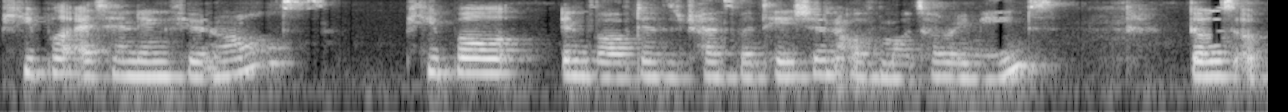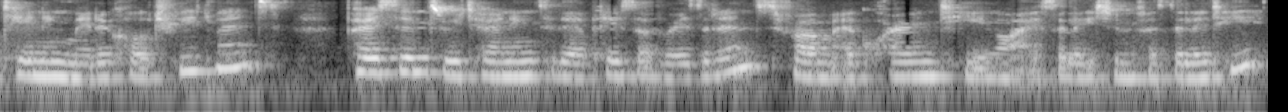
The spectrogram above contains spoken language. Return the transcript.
people attending funerals, people involved in the transportation of mortal remains, those obtaining medical treatment, persons returning to their place of residence from a quarantine or isolation facility,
